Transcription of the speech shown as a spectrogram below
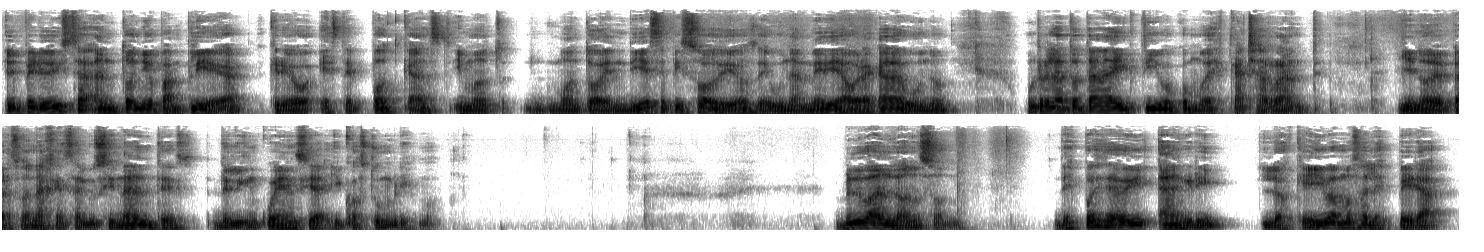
El periodista Antonio Pampliega creó este podcast y montó en 10 episodios de una media hora cada uno un relato tan adictivo como descacharrante, lleno de personajes alucinantes, delincuencia y costumbrismo. Blue and Lonesome. Después de oír Angry, los que íbamos a la espera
